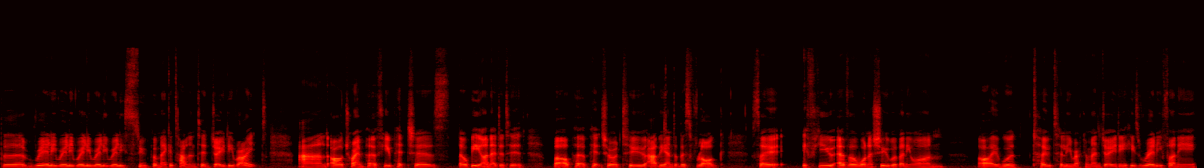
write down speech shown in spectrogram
the really, really, really, really, really super mega talented Jodie Wright. And I'll try and put a few pictures, they'll be unedited, but I'll put a picture or two at the end of this vlog. So if you ever want to shoot with anyone, I would totally recommend Jodie. He's really funny.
